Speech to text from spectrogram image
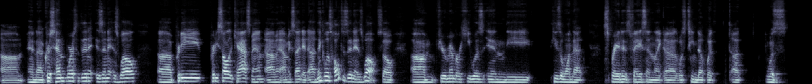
Um, and uh, Chris Hemsworth is in it, is in it as well. Uh, pretty pretty solid cast, man. Um, I'm excited. Uh, Nicholas Hoult is in it as well. So um, if you remember, he was in the he's the one that sprayed his face and like uh, was teamed up with uh, was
